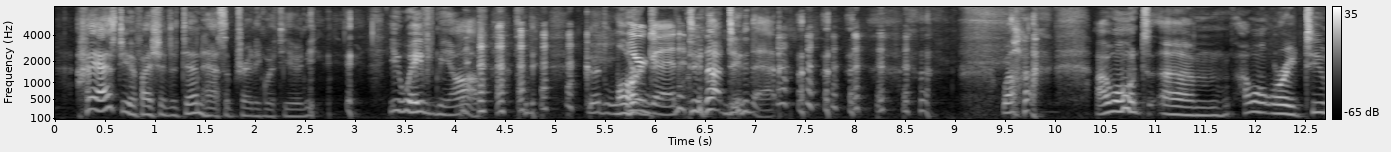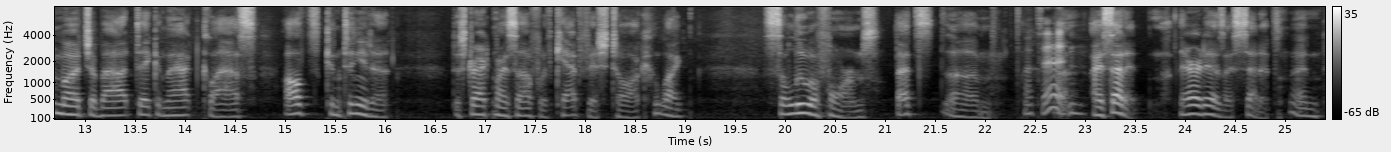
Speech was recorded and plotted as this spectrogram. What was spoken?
I asked you if I should attend HACCP training with you, and you, you waved me off. good Lord. You're good. Do not do that. well, I won't. Um, I won't worry too much about taking that class. I'll continue to distract myself with catfish talk, like forms. That's. Um, That's it. I said it. There it is. I said it. And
